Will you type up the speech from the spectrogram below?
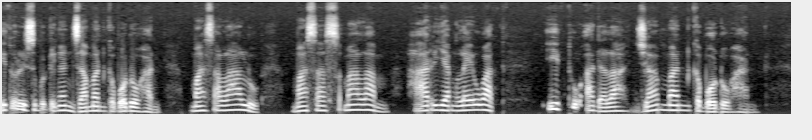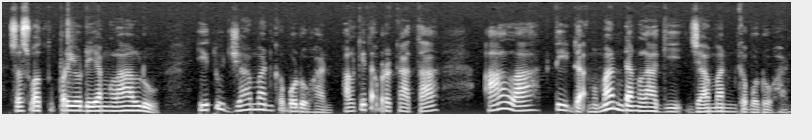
Itu disebut dengan zaman kebodohan. Masa lalu, masa semalam, hari yang lewat. Itu adalah zaman kebodohan. Sesuatu periode yang lalu itu zaman kebodohan. Alkitab berkata, Allah tidak memandang lagi zaman kebodohan.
